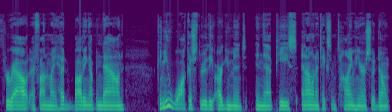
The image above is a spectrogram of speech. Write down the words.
throughout, I found my head bobbing up and down. Can you walk us through the argument in that piece? And I want to take some time here, so don't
